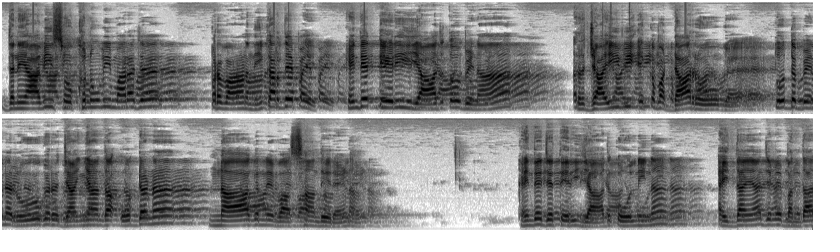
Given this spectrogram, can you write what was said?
ਦੁਨਿਆਵੀ ਸੁੱਖ ਨੂੰ ਵੀ ਮਹਾਰਾਜ ਪ੍ਰਵਾਨ ਨਹੀਂ ਕਰਦੇ ਪਏ। ਕਹਿੰਦੇ, ਤੇਰੀ ਯਾਦ ਤੋਂ ਬਿਨਾ ਰਜਾਈ ਵੀ ਇੱਕ ਵੱਡਾ ਰੋਗ ਹੈ। ਤੁਧ ਬਿਨ ਰੋਗ ਰਜਾਈਆਂ ਦਾ ਓਡਣ ਨਾਗ ਨਿਵਾਸਾਂ ਦੇ ਰਹਿਣਾ। ਕਹਿੰਦੇ, ਜੇ ਤੇਰੀ ਯਾਦ ਕੋਲ ਨਹੀਂ ਨਾ ਐਦਾਂ ਆ ਜਿਵੇਂ ਬੰਦਾ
